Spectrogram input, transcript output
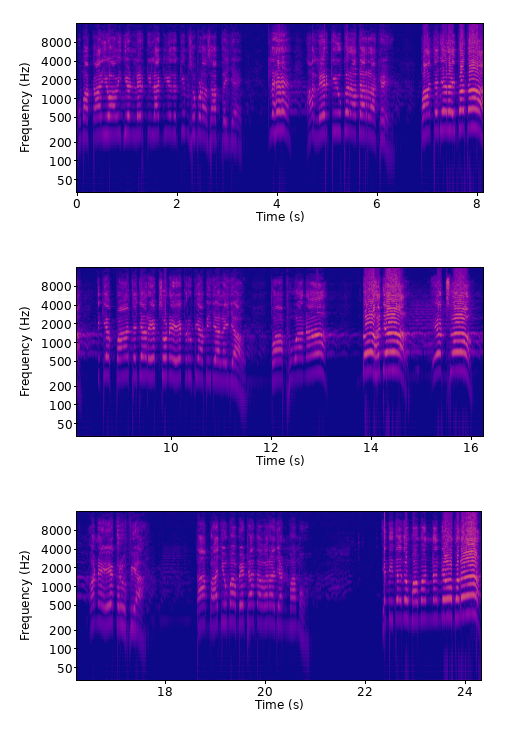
ઉમાં કાર્યો આવી ગયો ને લેરકી લાગી હોય તો કેમ સુપડા સાફ થઈ જાય? એટલે આ લેરકી ઉપર આધાર રાખે. પાંચ હજાર આપ્યા હતા કે પાંચ હજાર એકસો ને એક રૂપિયા બીજા લઈ જાઓ. તો આ ફુવાના દો હજાર એકસો અને એક રૂપિયા. તા બાજુમાં બેઠા તા વરાજન મામો. એ દીધા તો મામા ના દેવા પડે.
